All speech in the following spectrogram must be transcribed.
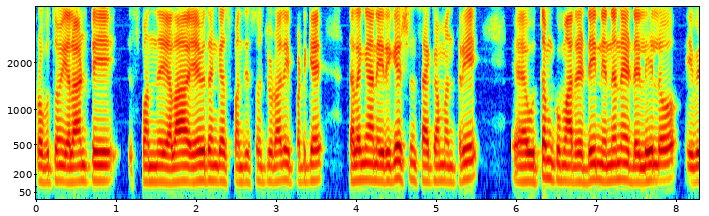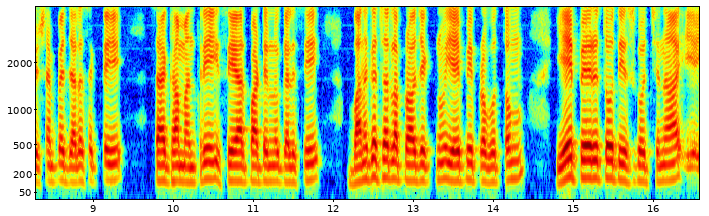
ప్రభుత్వం ఎలాంటి స్పంది ఎలా ఏ విధంగా స్పందిస్తుందో చూడాలి. ఇప్పటికే తెలంగాణ ఇరిగేషన్ శాఖ మంత్రి ఉత్తమ్ కుమార్ రెడ్డి నిన్ననే ఢిల్లీలో ఈ విషయంపై జలశక్తి శాఖ మంత్రి సిఆర్ పాటిల్ను కలిసి బనకచర్ల ప్రాజెక్టును ఏపీ ప్రభుత్వం ఏ పేరుతో తీసుకొచ్చినా ఏ-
